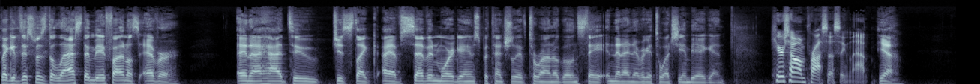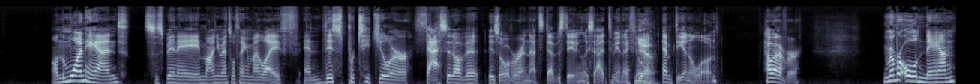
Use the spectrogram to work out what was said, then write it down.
like if this was the last NBA Finals ever, and I had to just like I have seven more games potentially of Toronto Golden State, and then I never get to watch the NBA again. Here's how I'm processing that. Yeah, On the one hand, this has been a monumental thing in my life, and this particular facet of it is over, and that's devastatingly sad to me, and I feel Yeah. empty and alone. However, you remember old Nan?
